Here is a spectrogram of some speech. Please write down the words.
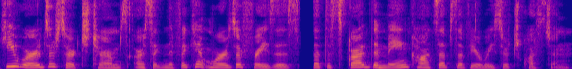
Keywords or search terms are significant words or phrases that describe the main concepts of your research question.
